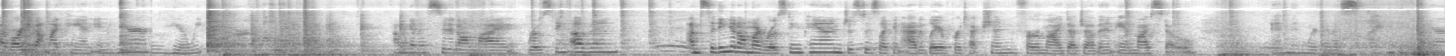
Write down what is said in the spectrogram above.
I've already got my pan in here. Here we are. I'm gonna sit it on my roasting oven I'm sitting it on my roasting pan just as like an added layer of protection for my Dutch oven and my stove. And then we're gonna slide it in there.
